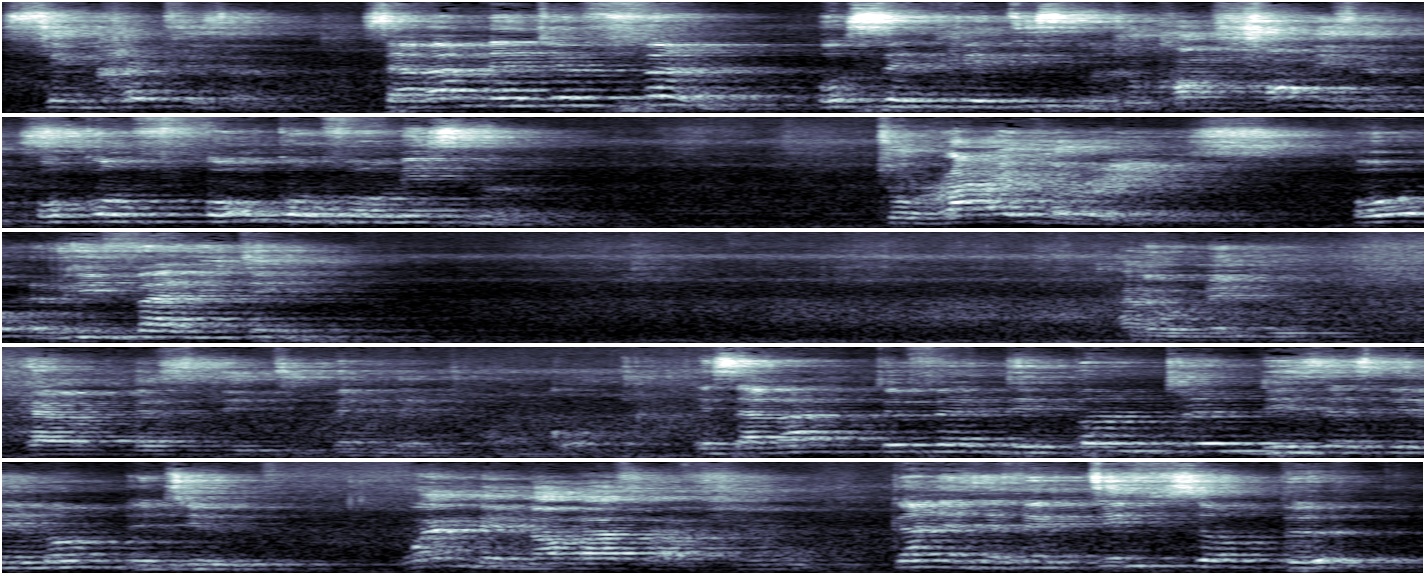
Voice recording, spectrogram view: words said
syncretism, Ça va mettre fin au syncrétisme, to conformism, au, conf- au conformisme, to rivalries, aux rivalités. and it will make you helplessly dependent on. Et ça va te faire dépendre désespérément de Dieu. When the numbers are few, Quand les effectifs sont peu,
